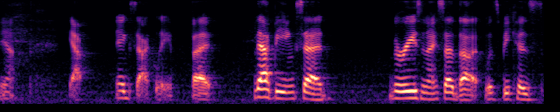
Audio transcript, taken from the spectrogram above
Yeah. Yeah. Exactly. But that being said, the reason I said that was because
